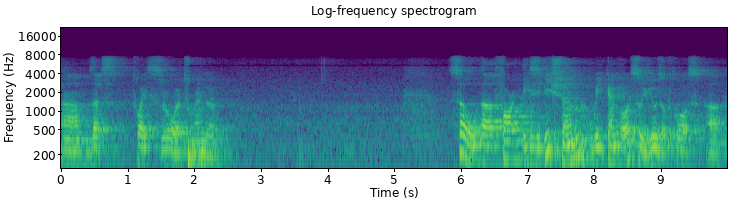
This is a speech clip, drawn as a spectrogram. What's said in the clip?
um, that's twice slower to render. So uh, for exhibition, we can also use, of course, uh,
